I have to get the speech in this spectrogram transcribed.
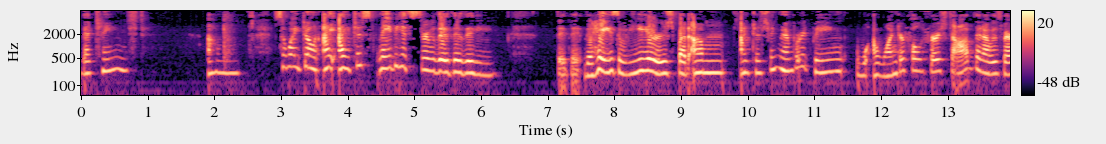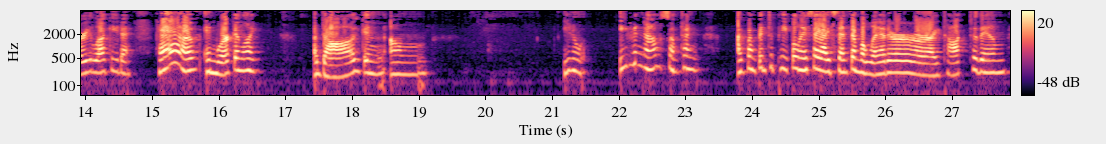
That changed. Um, so I don't. I, I just maybe it's through the the the, the, the, the haze of years, but um, I just remember it being a wonderful first job that I was very lucky to have and working like a dog and um, you know, even now sometimes I bump into people and they say I sent them a letter or I talked to them.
